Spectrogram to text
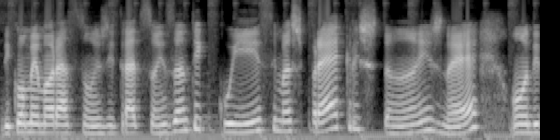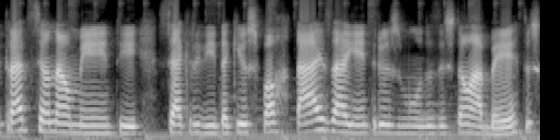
de comemorações de tradições antiquíssimas, pré-cristãs, né? Onde tradicionalmente se acredita que os portais aí entre os mundos estão abertos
